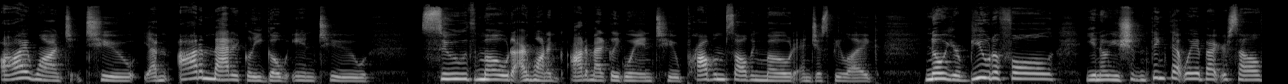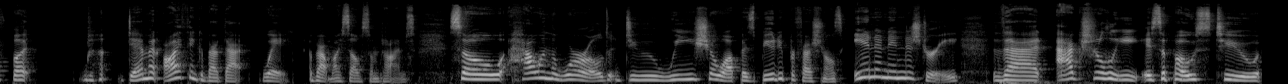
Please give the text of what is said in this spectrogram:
I want to um, automatically go into soothe mode. I want to automatically go into problem solving mode and just be like, no, you're beautiful. You know, you shouldn't think that way about yourself. But damn it, I think about that way about myself sometimes. So, how in the world do we show up as beauty professionals in an industry that actually is supposed to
